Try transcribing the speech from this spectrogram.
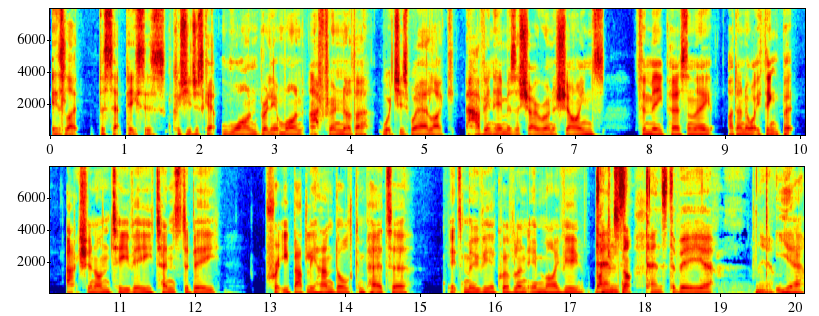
is like the set pieces because you just get one brilliant one after another, which is where like having him as a showrunner shines. For me personally, I don't know what you think, but action on TV tends to be pretty badly handled compared to its movie equivalent, in my view. Like tends it's not tends to be yeah. Yeah. yeah,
